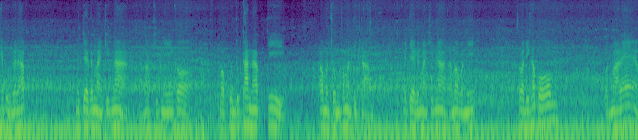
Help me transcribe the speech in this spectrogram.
ให้ผมด้วยนะครับมาเจอกันใหม่คลิปหน้าสำหรับคลิปนี้ก็ขอบคุณทุกท่านนะครับที่เข้ามาชมเข้ามาติดตามมาเจอกันใหม่คลิปหน้าสำหรับวันนี้ สวัสดีครับผมฝนมาแล้ว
